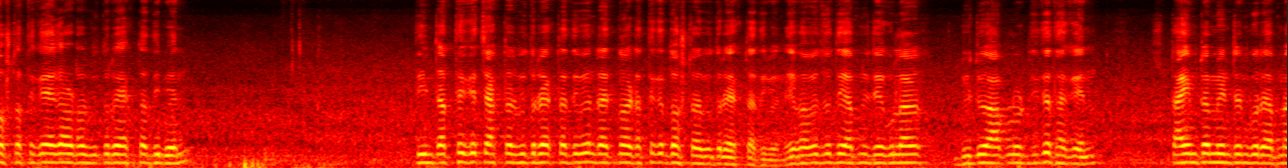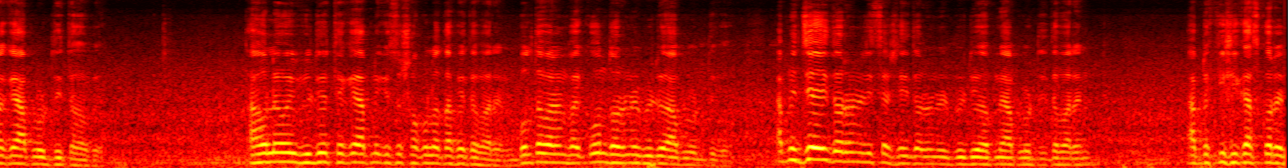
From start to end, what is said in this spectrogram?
দশটা থেকে এগারোটার ভিতরে একটা দিবেন, তিনটার থেকে চারটার ভিতরে একটা দিবেন, রাত নয়টার থেকে দশটার ভিতরে একটা দিবেন। এভাবে যদি আপনি রেগুলার ভিডিও আপলোড দিতে থাকেন টাইমটা মেনটেন করে আপনাকে আপলোড দিতে হবে। তাহলে ওই ভিডিও থেকে আপনি কিছু সফলতা পেতে পারেন। বলতে পারেন, ভাই, কোন ধরনের ভিডিও আপলোড দিব? আপনি যেই ধরনের ইচ্ছা সেই ধরনের ভিডিও আপনি আপলোড দিতে পারেন। আপনি কৃষিকাজ করেন,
